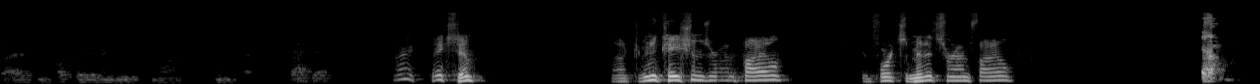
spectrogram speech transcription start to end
far as, and hopefully they're gonna use it more. And That's it. All right, thanks, Tim. Uh, communications are on file. Reports and minutes are on file.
